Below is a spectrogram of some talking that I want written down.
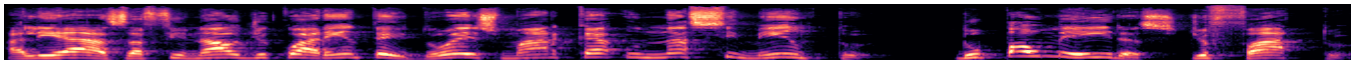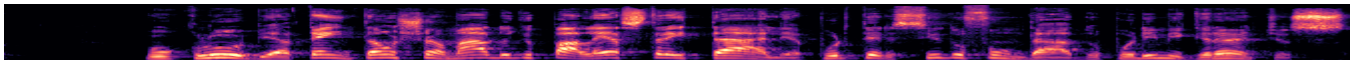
Aliás, a final de 42 marca o nascimento do Palmeiras, de fato. O clube, até então chamado de Palestra Itália por ter sido fundado por imigrantes,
